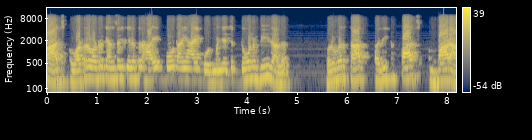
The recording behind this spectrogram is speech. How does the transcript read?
पाच. वॉटर वॉटर कॅन्सल केलं तर हा एक बोट आणि हा एक बोट म्हणजे याच्यात दोन बी झालं. बरोबर? सात अधिक पाच बारा.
